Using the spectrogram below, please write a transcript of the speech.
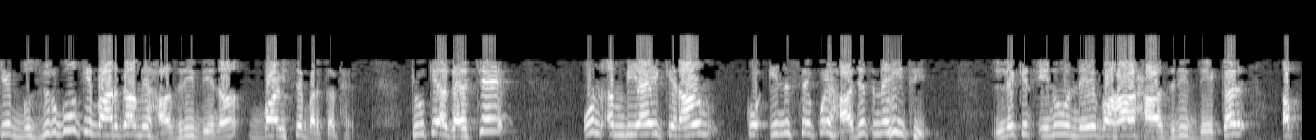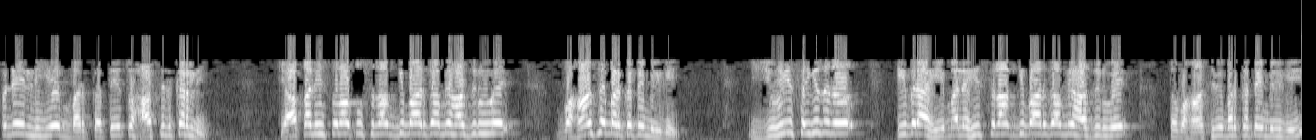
کہ بزرگوں کی بارگاہ میں حاضری دینا باعث برکت ہے۔ کیونکہ اگرچہ ان انبیاء کرام کو ان سے کوئی حاجت نہیں تھی، لیکن انہوں نے وہاں حاضری دے کر اپنے لیے برکتیں تو حاصل کر لی کیا کل صلاحت اسلام کی بارگاہ میں حاضر ہوئے، وہاں سے برکتیں مل گئی یوں ہی سیدنا ابراہیم علیہ السلام کی بارگاہ میں حاضر ہوئے، تو وہاں سے بھی برکتیں مل گئی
